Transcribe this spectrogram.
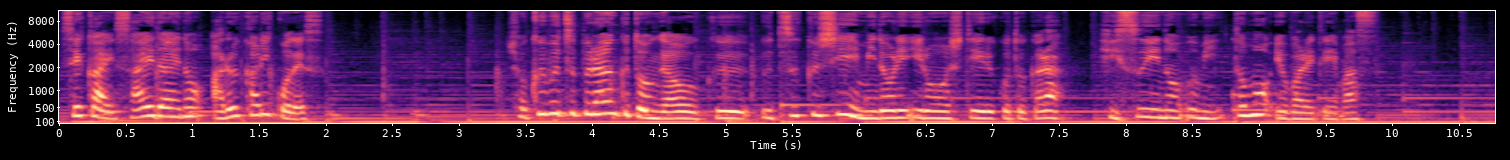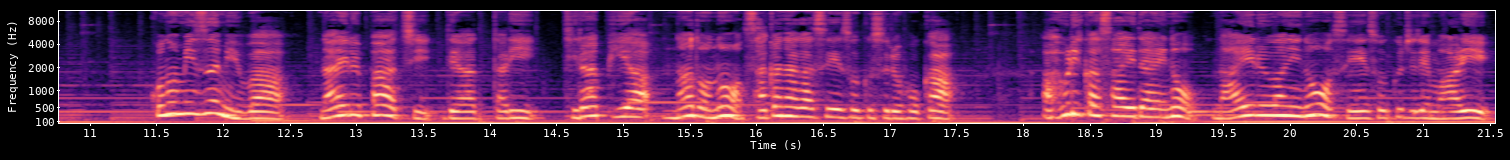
世界最大のアルカリ湖です。植物プランクトンが多く美しい緑色をしていることから翡翠の海とも呼ばれています。この湖はナイルパーチであったりティラピアなどの魚が生息するほかアフリカ最大のナイルワニの生息地でもあり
